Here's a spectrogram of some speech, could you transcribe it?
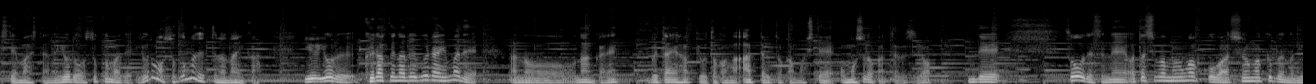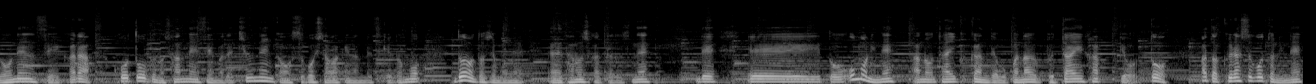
してましたね。夜遅くまで夜遅くまでってのはないか。夜暗くなるぐらいまであのー、なんかね舞台発表とかがあったりとかもして面白かったですよ。でそうですね。私は盲学校は小学部の4年生から高等部の3年生まで9年間を過ごしたわけなんですけどもどの年もね、えー、楽しかったですね。で、えーと、主にねあの体育館で行う舞台発表とあとはクラスごとにね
